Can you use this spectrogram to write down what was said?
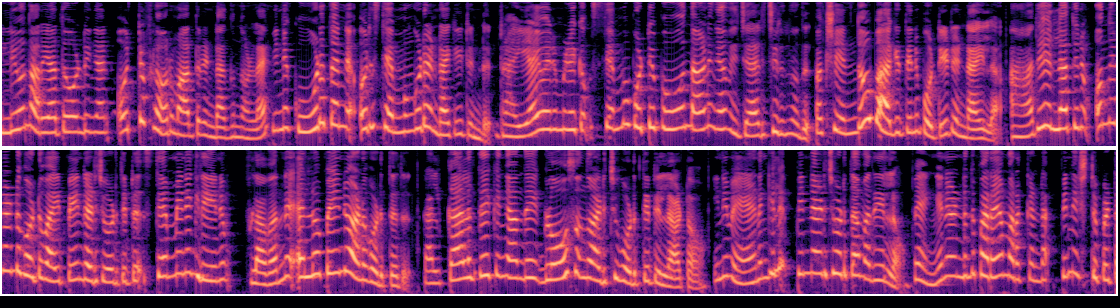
ഇല്ലയോ എന്ന് അറിയാത്തതുകൊണ്ട് ഞാൻ ഒറ്റ ഫ്ലവർ മാത്രമേ ഉണ്ടാക്കുന്നുള്ളേ. പിന്നെ കൂടെ തന്നെ ഒരു സ്റ്റെമ്മും കൂടെ ഉണ്ടാക്കിയിട്ടുണ്ട്. ഡ്രൈ ആയി വരുമ്പോഴേക്കും സ്റ്റെമ്മ് പൊട്ടി പോകുമെന്നാണ് ഞാൻ വിചാരിച്ചിരുന്നത്. പക്ഷെ എന്തോ ഭാഗ്യത്തിന് പൊട്ടിയിട്ടുണ്ടായില്ല. ആദ്യം എല്ലാത്തിനും ഒന്ന് രണ്ട് കോട്ട് വൈറ്റ് പെയിന്റ് അടിച്ചു കൊടുത്തിട്ട് സ്റ്റെമ്മിന് ഗ്രീനും ഫ്ലവറിന് യെല്ലോ പെയിന്റും ആണ് കൊടുത്തത്. തൽക്കാലത്തേക്ക് ഞാൻ ഗ്ലോസ് ഒന്നും അടിച്ചു കൊടുത്തിട്ടില്ല കേട്ടോ. ഇനി വേണമെങ്കിൽ പിന്നെ അടിച്ചു കൊടുത്താൽ മതിയല്ലോ. അപ്പൊ എങ്ങനെയുണ്ടെന്ന് പറയാൻ മറക്കണ്ട. പിന്നെ ഇഷ്ടപ്പെട്ട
